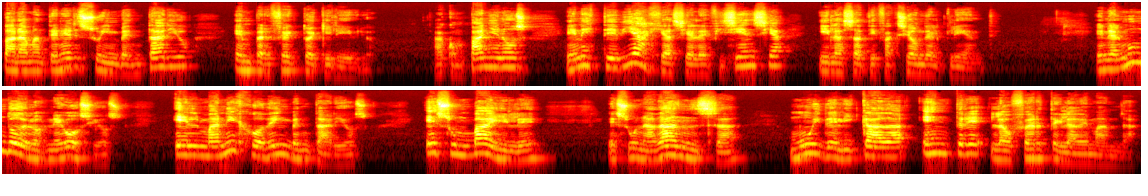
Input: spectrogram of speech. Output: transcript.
para mantener su inventario en perfecto equilibrio. Acompáñenos en este viaje hacia la eficiencia y la satisfacción del cliente. En el mundo de los negocios, el manejo de inventarios es un baile, es una danza muy delicada entre la oferta y la demanda.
